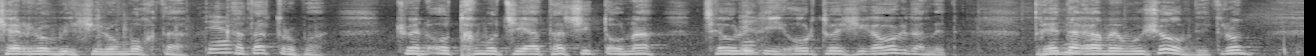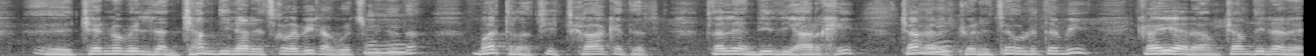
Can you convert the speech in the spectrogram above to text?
ჩერნობილში რომ მოხდა კატასტროფა. ჩვენ 80000 ტონა ცეოლიტი ორ თვეში გავაგდანეთ. დღე და ღამე მუშაობდით რომ ჩერნობილიდან ჩამდინარე წყლები გაგვეწმინდა და მართლაც ის გააკეთეს ძალიან დიდი არხი, ჩაღერეს ჩვენი ცეოლიტები, გაიარა ამ ჩამდინარე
